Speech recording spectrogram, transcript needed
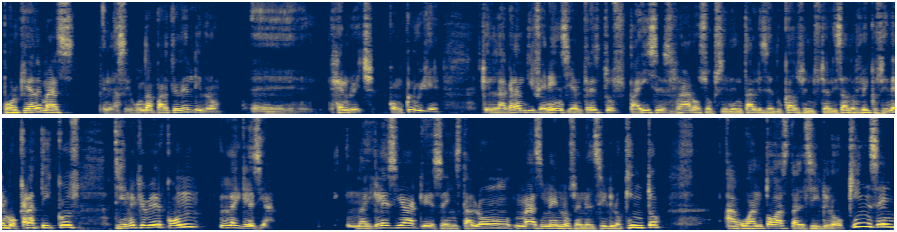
Porque además, en la segunda parte del libro, eh, Henrich concluye que la gran diferencia entre estos países raros occidentales, educados, industrializados, ricos y democráticos, tiene que ver con la iglesia. Una iglesia que se instaló más o menos en el siglo V, aguantó hasta el siglo XV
